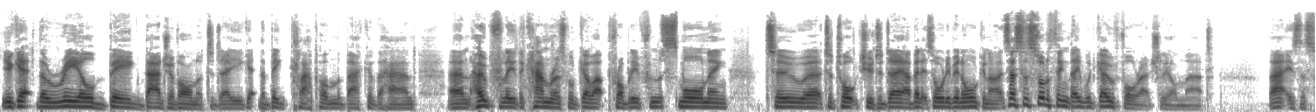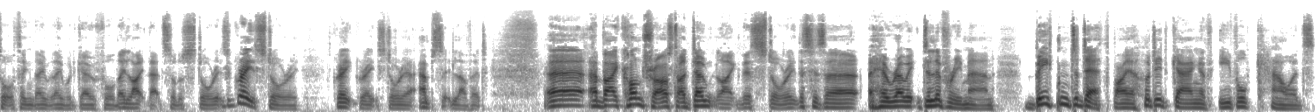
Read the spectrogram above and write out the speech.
you get the real big badge of honour today. You get the big clap on the back of the hand, and hopefully the cameras will go up probably from this morning to uh, to talk to you today. I bet it's already been organised. That's the sort of thing they would go for actually on that. That is the sort of thing they they would go for. They like that sort of story. It's a great story. Great, great story. I absolutely love it. Uh, by contrast, I don't like this story. This is a, a, heroic delivery man beaten to death by a hooded gang of evil cowards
